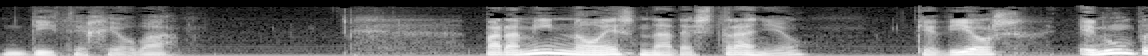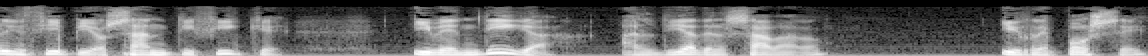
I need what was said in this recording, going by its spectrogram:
dice Jehová. Para mí no es nada extraño que Dios en un principio santifique y bendiga al día del sábado y repose,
